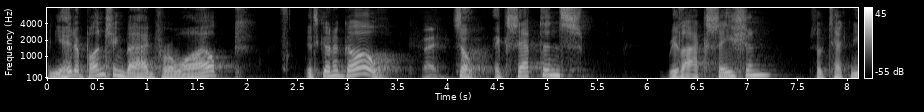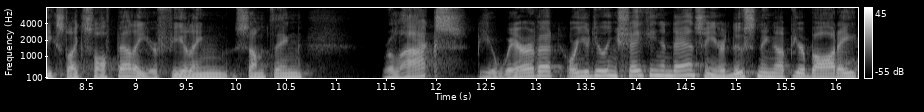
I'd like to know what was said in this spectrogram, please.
and you hit a punching bag for a while, it's going to go. Right. So acceptance, relaxation. So techniques like soft belly, you're feeling something relax, be aware of it, or you're doing shaking and dancing. You're loosening up your body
